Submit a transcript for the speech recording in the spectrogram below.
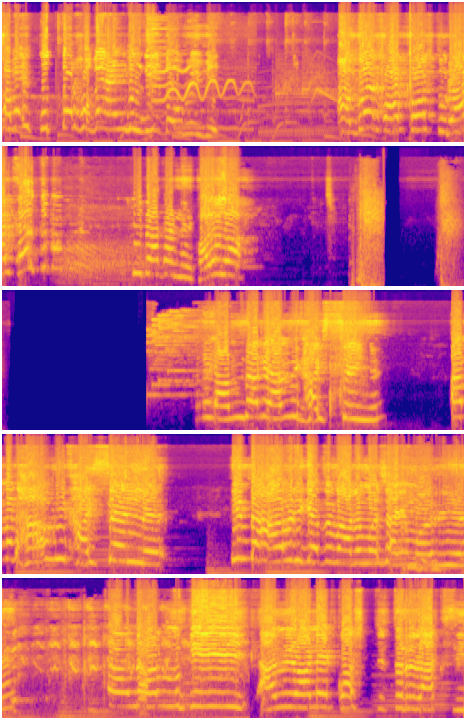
সবাই কুত্তর হোগা আঙ্গুল দিয়ে দৌড়ইবে। আবার হার কর তোরা? আমদারে আমি খাইছেই না। আমার হাওড়ি খাইছে কিন্তু হাওড়ি গেছে বারো মাস আগে মরিয়ে। কি আমি অনেক কষ্ট করে রাখছি।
